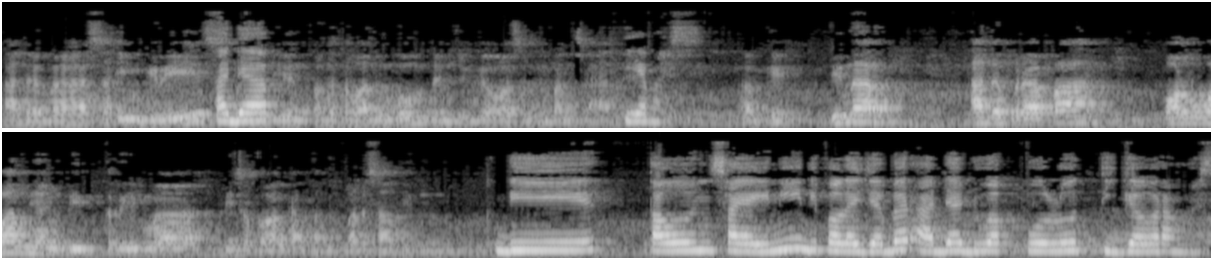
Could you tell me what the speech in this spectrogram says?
ada bahasa Inggris, Ada- kemudian pengetahuan umum dan juga wawasan kebangsaan. Iya mas. Oke, Dinar, ada berapa polwan yang diterima di satu angkatan pada saat itu? Di tahun saya ini di Polda Jabar ada 23 orang mas.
